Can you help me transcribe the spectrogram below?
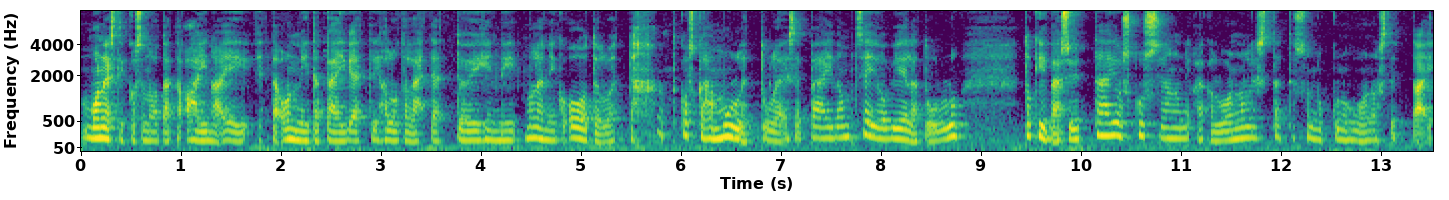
monesti kun sanotaan, että aina ei, että on niitä päiviä, että ei haluta lähteä töihin, niin mä olen niin ootellut, että, että koskahan mulle tulee se päivä, mutta se ei ole vielä tullut. Toki väsyttää joskus, se on aika luonnollista, että jos on nukkunut huonosti tai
